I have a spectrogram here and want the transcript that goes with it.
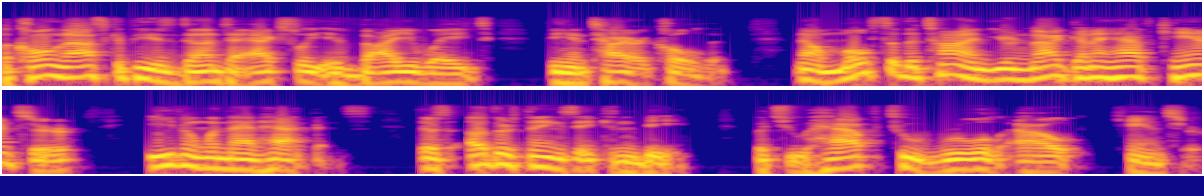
A colonoscopy is done to actually evaluate the entire colon. Now, most of the time, you're not going to have cancer even when that happens. There's other things it can be, but you have to rule out cancer.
